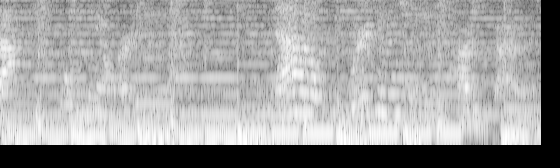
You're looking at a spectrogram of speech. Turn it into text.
back to school nail art design. Now we're going to show you how to style it.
